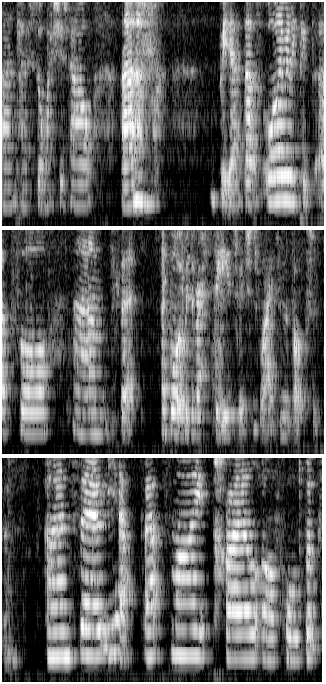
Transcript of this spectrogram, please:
and kind of sort my shit out. Um, but yeah, that's all I really picked it up for. Um, but I bought it with the recipes, which is why it's in the box with them. And so yeah, that's my pile of hauled books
